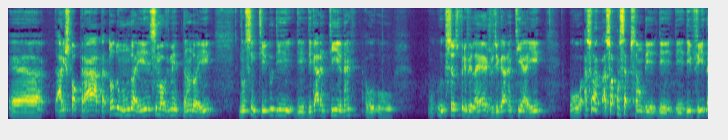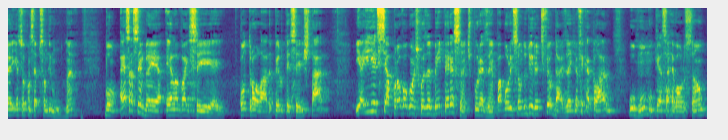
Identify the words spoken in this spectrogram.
é, aristocrata, todo mundo aí se movimentando aí no sentido de, de, de garantir né, o, o, os seus privilégios, de garantir aí o, a, sua, a sua concepção de, de, de, de vida e a sua concepção de mundo. Né? Bom, essa assembleia ela vai ser controlada pelo terceiro estado, e aí se aprova algumas coisas bem interessantes. Por exemplo, a abolição do direito feudais. Aí já fica claro o rumo que essa revolução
